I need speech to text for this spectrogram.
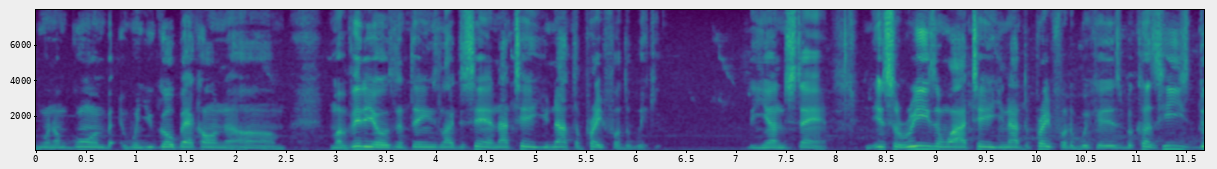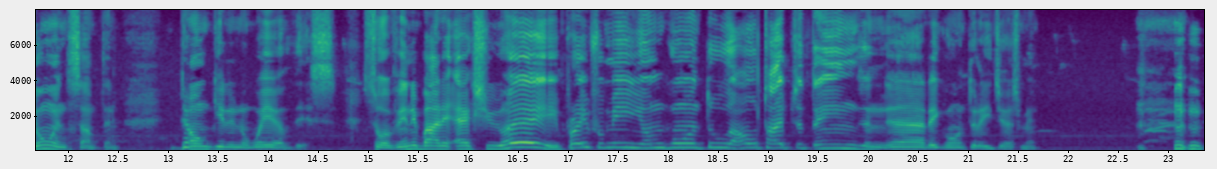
when I'm going, when you go back on um, my videos and things like this, here, and I tell you not to pray for the wicked. Do you understand? It's a reason why I tell you not to pray for the wicked is because he's doing something. Don't get in the way of this. So if anybody asks you, hey, pray for me, I'm going through all types of things, and uh, they going through their judgment. Do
